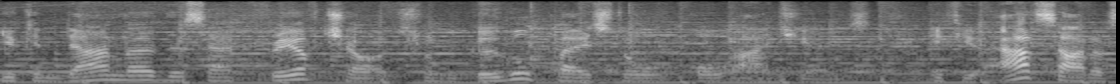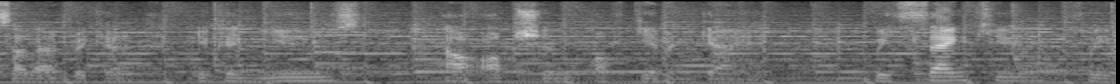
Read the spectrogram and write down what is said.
You can download this app free of charge from the Google Play Store or iTunes. If you're outside of South Africa, you can use our option of GivenGain. We thank you for your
